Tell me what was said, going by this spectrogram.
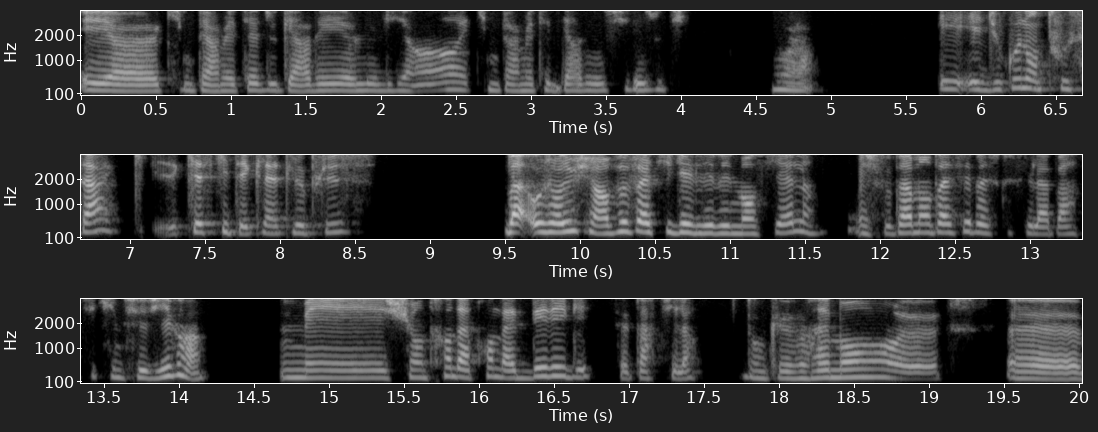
et qui me permettaient de garder le lien et qui me permettaient de garder aussi les outils. Voilà. Et, du coup, dans tout ça, qu'est-ce qui t'éclate le plus? Bah, Aujourd'hui, je suis un peu fatiguée de l'événementiel, mais je peux pas m'en passer parce que c'est la partie qui me fait vivre. Mais je suis en train d'apprendre à déléguer cette partie-là. Donc euh, vraiment euh, euh,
